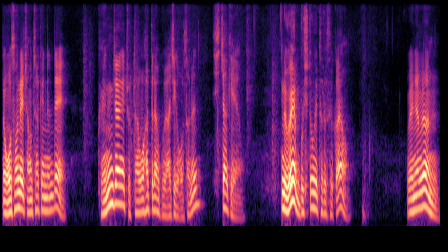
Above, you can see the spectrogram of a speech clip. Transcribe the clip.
어선에 장착했는데 굉장히 좋다고 하더라고요. 아직 어선은 시작이에요. 근데 왜 무시동 히터를 쓸까요? 왜냐면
